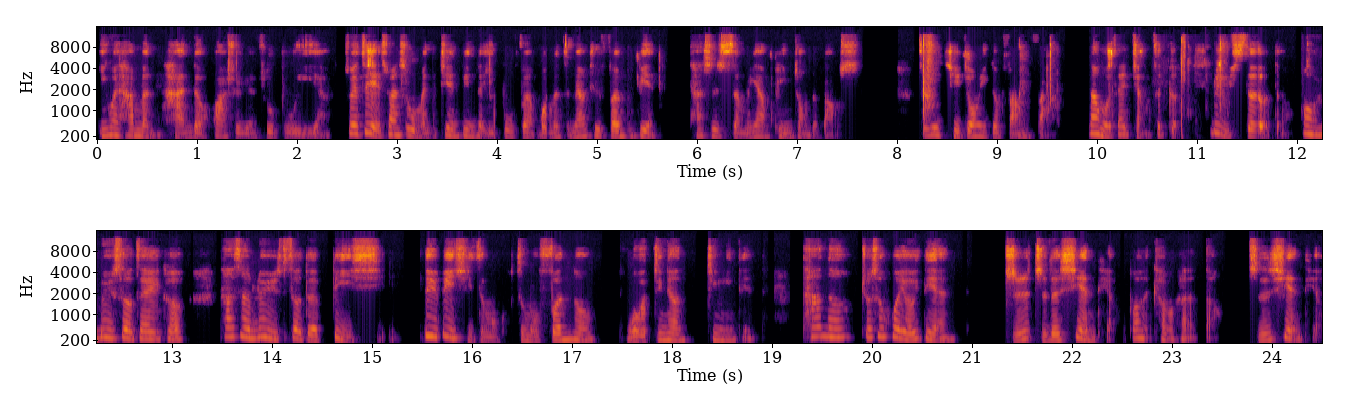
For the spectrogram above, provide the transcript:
因为它们含的化学元素不一样。所以这也算是我们鉴定的一部分。我们怎么样去分辨它是什么样品种的宝石？这是其中一个方法。那我在讲这个绿色的哦，绿色这一颗它是绿色的碧玺，绿碧玺怎么怎么分呢？我尽量近一点，它呢就是会有一点直直的线条，不知道你看不看得到？直线条，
